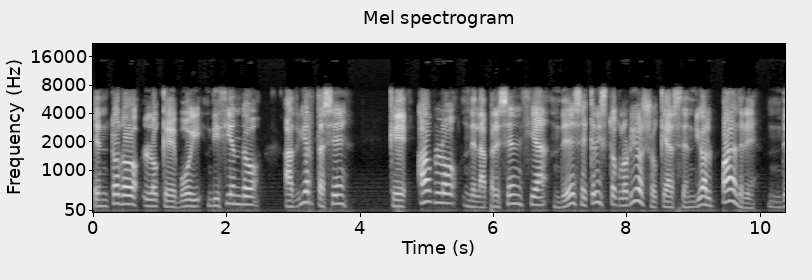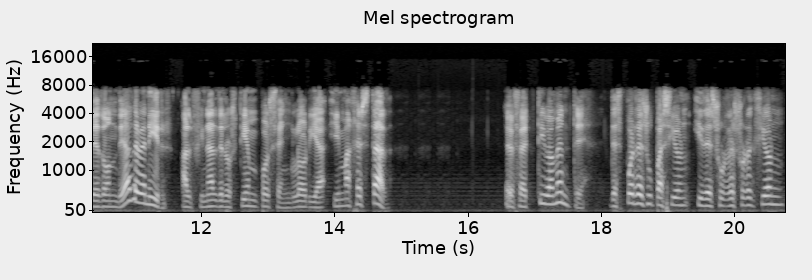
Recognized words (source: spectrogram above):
En todo lo que voy diciendo, adviértase que hablo de la presencia de ese Cristo glorioso que ascendió al Padre, de donde ha de venir al final de los tiempos en gloria y majestad. Efectivamente, después de su pasión y de su resurrección,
